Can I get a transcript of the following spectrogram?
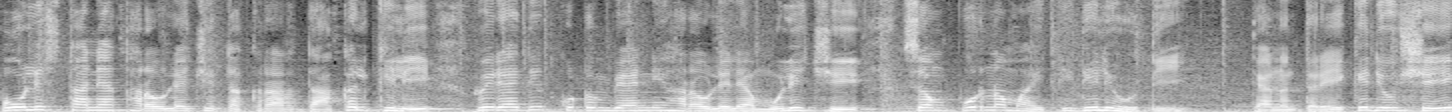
पोलीस ठाण्यात हरवल्याची तक्रार दाखल केली. फिर्यादीत कुटुंबियांनी हरवलेल्या मुलीची संपूर्ण माहिती दिली होती. त्यानंतर एके दिवशी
